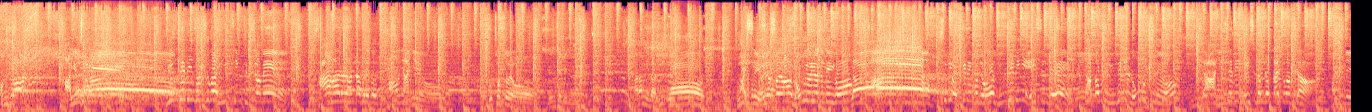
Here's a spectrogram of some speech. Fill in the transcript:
엄주환. 아, 윤세빈. 윤세빈 선수가 이 팀 득점에 4할을 한다 그래도 과언이 아니에요. 놓쳤어요, 윤세빈은. 잘합니다. 이, 와. 나이스, 열렸어요. 너무 열렸는데, 이거. 야. 아, 수비 어떻게 된 거죠? 윤세빈이 에이스인데, 아까부터 윤세빈을 너무 놓치네요. 야, 윤세빈 베이스 3점 깔끔합니다. 아, 근데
